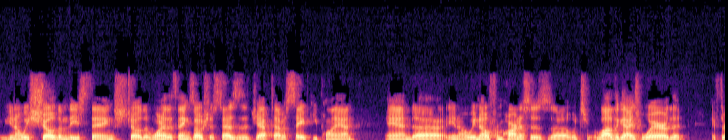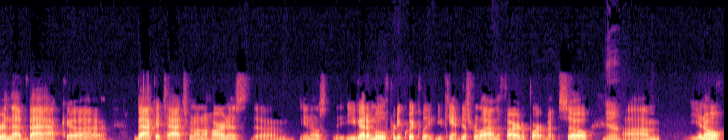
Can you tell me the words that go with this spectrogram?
you know we show them these things. Show that one of the things OSHA says is that you have to have a safety plan. And uh, you know we know from harnesses, uh, which a lot of the guys wear, that if they're in that back uh, back attachment on a harness, um, you know you got to move pretty quickly. You can't just rely on the fire department. So yeah. um, you know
